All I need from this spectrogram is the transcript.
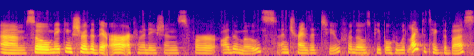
Um, so making sure that there are accommodations for other modes and transit too for those people who would like to take the bus.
